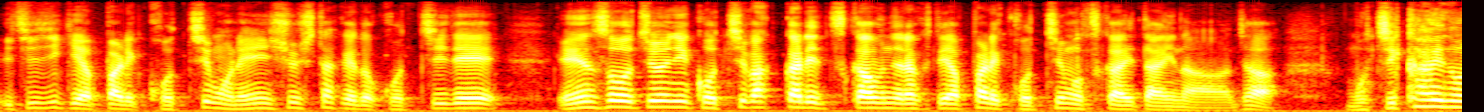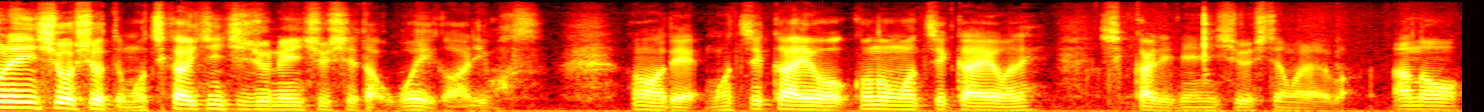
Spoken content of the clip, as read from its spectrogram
一時期やっぱりこっちも練習したけどこっちで演奏中にこっちばっかり使うんじゃなくてやっぱりこっちも使いたいな。じゃあ持ち替えの練習をしようって持ち替え一日中練習してた覚えがあります。なので持ち替えをこの持ち替えをねしっかり練習してもらえば。あの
